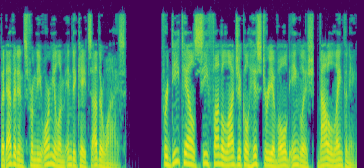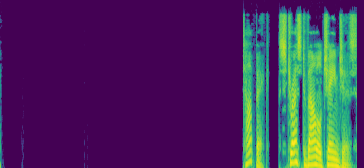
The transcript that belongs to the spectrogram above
but evidence from the Ormulum indicates otherwise. For details see Phonological history of Old English, vowel lengthening. Stressed vowel changes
